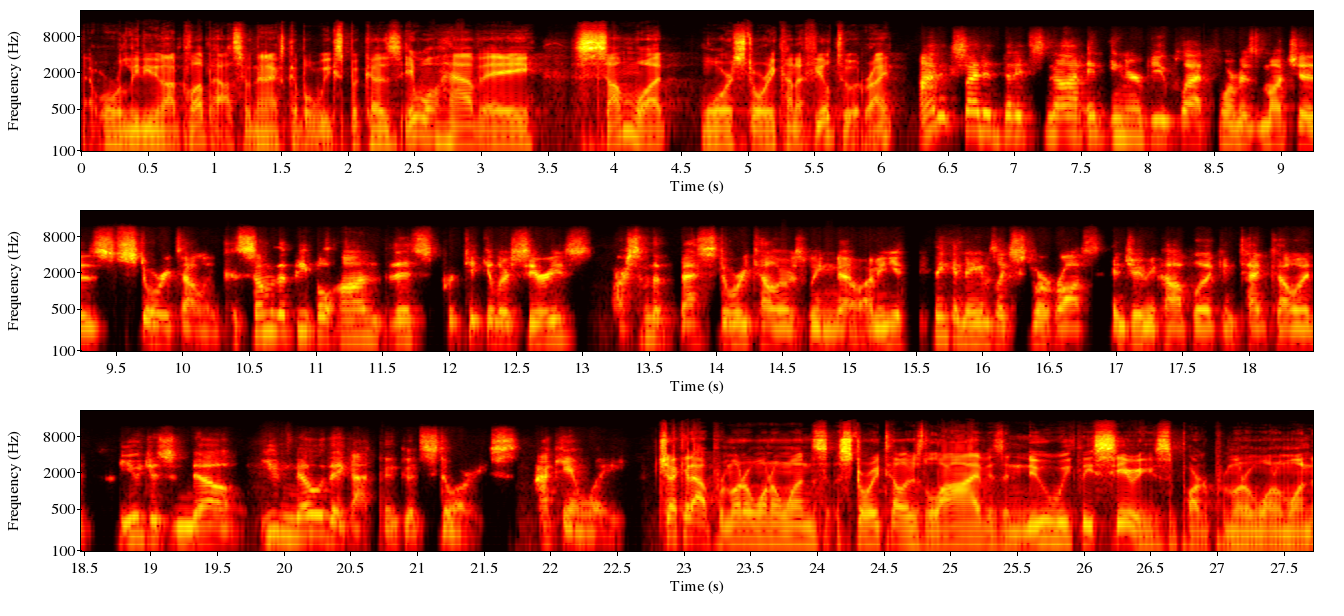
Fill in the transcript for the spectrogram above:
that we're leading on Clubhouse for the next couple of weeks because it will have a somewhat war story kind of feel to it, right? I'm excited that it's not an interview platform as much as storytelling because some of the people on this particular series are some of the best storytellers we know. I mean, you think of names like Stuart Ross and Jimmy Koplik and Ted Cohen, you just know, you know they got the good stories. I can't wait. Check it out. Promoter 101's Storytellers Live is a new weekly series, part of Promoter 101,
